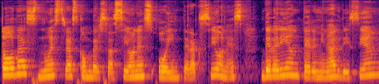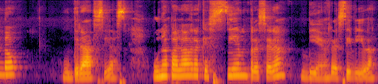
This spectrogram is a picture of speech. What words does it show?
Todas nuestras conversaciones o interacciones deberían terminar diciendo gracias, una palabra que siempre será bien recibida.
